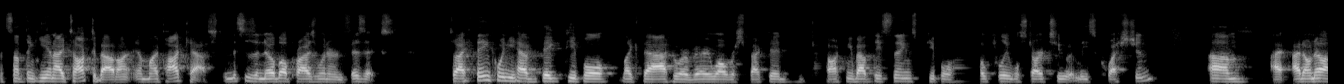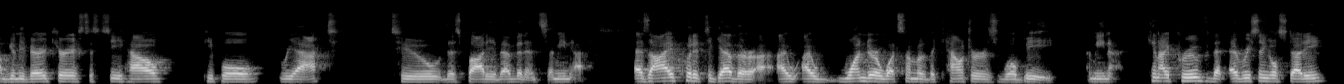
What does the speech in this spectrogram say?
That's something he and I talked about on, on my podcast. And this is a Nobel Prize winner in physics. So I think when you have big people like that who are very well respected talking about these things, people hopefully will start to at least question. Um, I, I don't know. I'm going to be very curious to see how people react to this body of evidence. I mean, as I put it together, I, I wonder what some of the counters will be. I mean, can I prove that every single study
